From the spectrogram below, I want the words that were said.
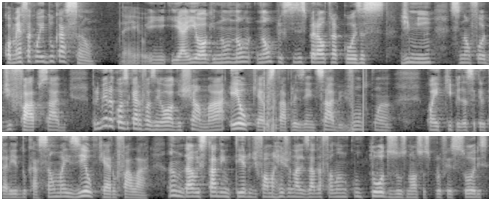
Começa com a educação. Né? E, e, aí, Og, não, não, não precisa esperar outra coisa de mim, se não for de fato, sabe? Primeira coisa que eu quero fazer, Og, é chamar, eu quero estar presente, sabe? Junto com a, com a equipe da Secretaria de Educação, mas eu quero falar, andar o estado inteiro de forma regionalizada, falando com todos os nossos professores,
